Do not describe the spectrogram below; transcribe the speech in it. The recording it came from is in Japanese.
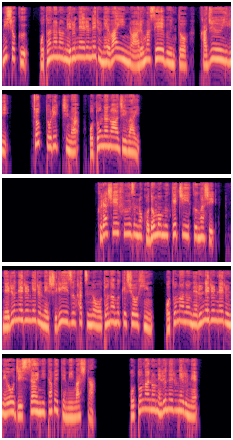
未食、大人のネルネルネルネワインのアロマ成分と果汁入り。ちょっとリッチな大人の味わい。クラシエフーズの子供向けチーク菓子、ネルネルネルネシリーズ初の大人向け商品、大人のネルネルネルネを実際に食べてみました。大人のネルネルネルネ。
